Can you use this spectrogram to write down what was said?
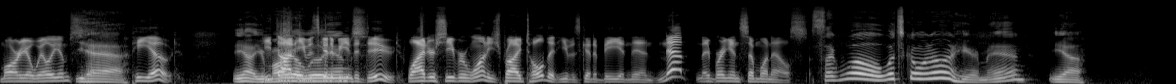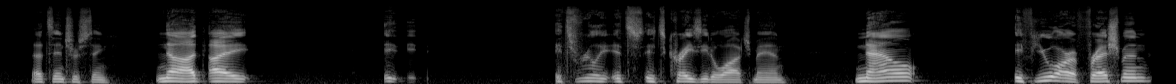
Mario Williams, yeah, PO'd. yeah, Mario thought he was going to be the dude, wide receiver one. He's probably told that he was going to be, and then nope, they bring in someone else. It's like, whoa, what's going on here, man? Yeah, that's interesting. No, I, I it, it, it's really it's it's crazy to watch, man. Now, if you are a freshman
